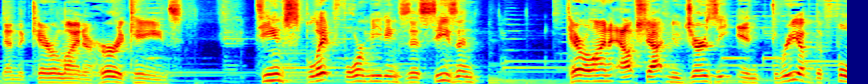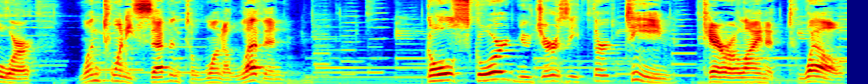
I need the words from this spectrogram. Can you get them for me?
than the Carolina Hurricanes. Teams split four meetings this season. Carolina outshot New Jersey in three of the four, 127 to 111. Goals scored New Jersey 13, Carolina 12.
